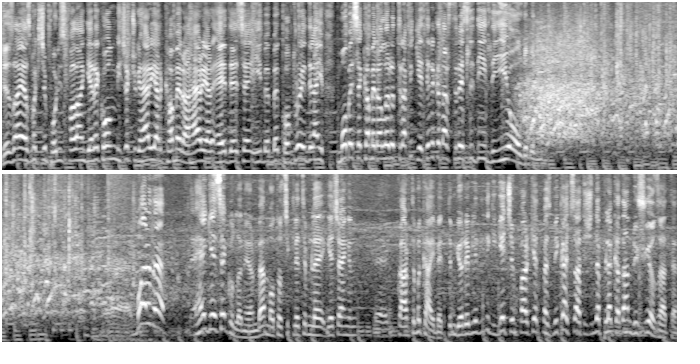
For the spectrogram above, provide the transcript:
Ceza yazmak için polis falan gerek olmayacak. Çünkü her yer kamera, her yer EDS, İBB kontrol edilen... MOBESE kameraları trafik yeteri kadar stresli değildi. İyi oldu bunlar. Bu arada HGS kullanıyorum. Ben motosikletimle geçen gün e, kartımı kaybettim. Görevli dedi ki geçin fark etmez. Birkaç saat içinde plakadan düşüyor zaten.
